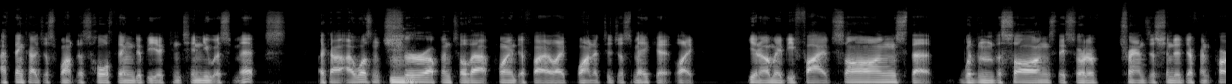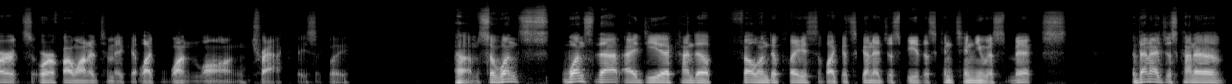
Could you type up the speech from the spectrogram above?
I think I just want this whole thing to be a continuous mix. Like I, I wasn't Mm. sure up until that point if I like wanted to just make it like, you know, maybe five songs that within the songs they sort of transition to different parts, or if I wanted to make it like one long track, basically. Um, so once once that idea kind of fell into place of like it's gonna just be this continuous mix, then I just kind of,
